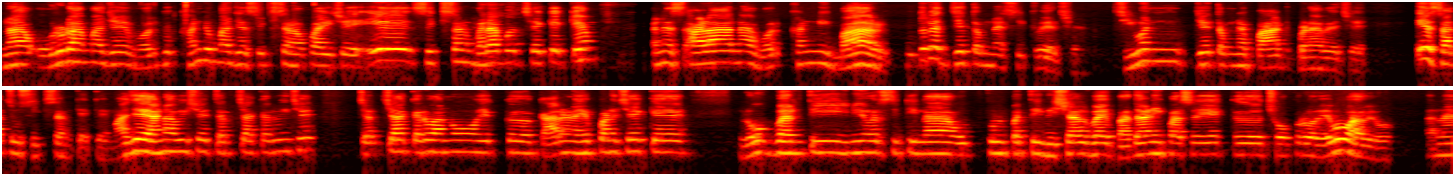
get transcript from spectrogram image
ના ઓરડામાં જે વર્ગખંડમાં જે શિક્ષણ અપાય છે, એ શિક્ષણ બરાબર છે કે કેમ? અને શાળાના વર્ગખંડની બહાર કુદરત જે તમને શીખવે છે, જીવન જે તમને પાઠ ભણાવે છે, એ સાચું શિક્ષણ કે કેમ? આજે આના વિશે ચર્ચા કરવી છે. ચર્ચા કરવાનું એક કારણ એ પણ છે કે લોક ભારતી યુનિવર્સિટીના ઉપકુલપતિ વિશાલભાઈ ભાદાણી પાસે એક છોકરો એવો આવ્યો અને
